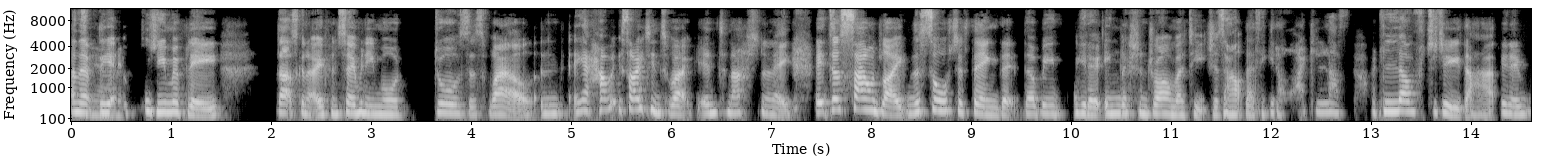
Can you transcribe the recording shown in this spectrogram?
And that yeah. the, presumably that's going to open so many more doors as well. And yeah how exciting to work internationally. It does sound like the sort of thing that there'll be you know english and drama teachers out there thinking oh i'd love i'd love to do that. You know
